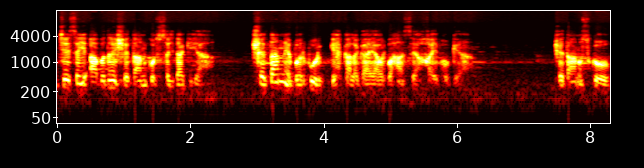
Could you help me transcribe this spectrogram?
जैसे ही आबद ने शैतान को सजदा किया, शैतान ने भरपूर कहका लगाया और वहाँ से गायब हो गया। शैतान उसको,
